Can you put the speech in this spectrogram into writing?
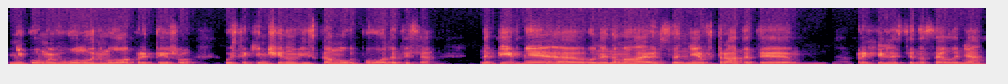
нікому й в голову не могла прийти, що ось таким чином війська можуть поводитися. На півдні е, вони намагаються не втратити прихильності населення,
